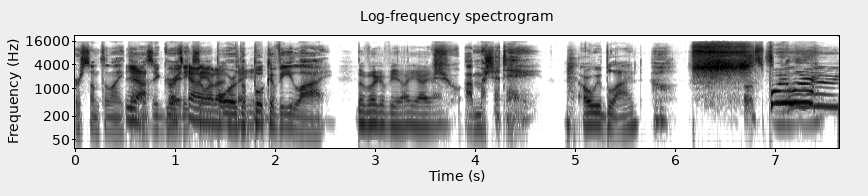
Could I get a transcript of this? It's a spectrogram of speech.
or something like that Yeah, as a great that's kinda what example. I'm Or The. Book of Eli. The book of Eli. Yeah, yeah. A machete. Are we blind? Spoiler.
